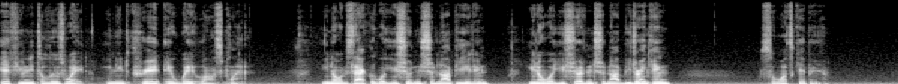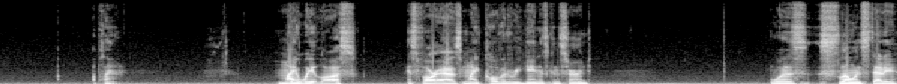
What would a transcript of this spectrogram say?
If you need to lose weight, you need to create a weight loss plan. You know exactly what you should and should not be eating. You know what you should and should not be drinking. So, what's keeping you? A plan. My weight loss, as far as my COVID regain is concerned, was slow and steady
